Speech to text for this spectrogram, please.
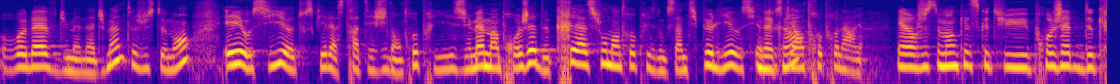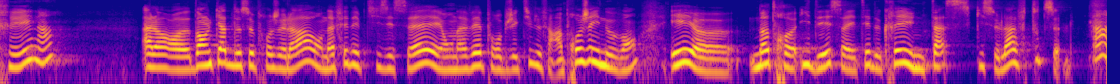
relève du management justement, et aussi euh, tout ce qui est la stratégie d'entreprise. J'ai même un projet de création d'entreprise, donc c'est un petit peu lié aussi à tout ce qui est entrepreneuriat. Et alors justement, qu'est-ce que tu projettes de créer là? Alors, euh, dans le cadre de ce projet-là, on a fait des petits essais et on avait pour objectif de faire un projet innovant. Et euh, notre idée, ça a été de créer une tasse qui se lave toute seule. Ah,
